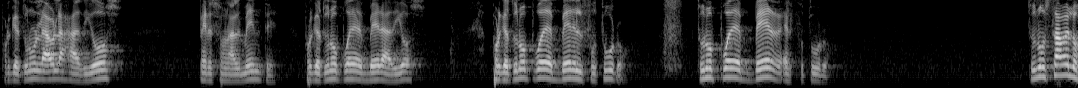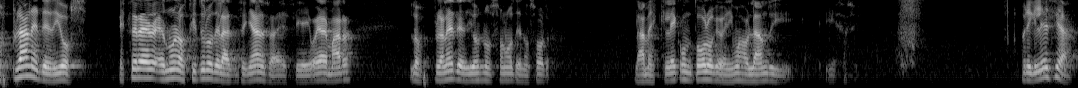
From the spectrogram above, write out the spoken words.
porque tú no le hablas a Dios personalmente, porque tú no puedes ver a Dios, porque tú no puedes ver el futuro, tú no puedes ver el futuro. Tú no sabes los planes de Dios. Este era uno de los títulos de la enseñanza. Si voy a llamar Los planes de Dios no son los de nosotros. La mezclé con todo lo que venimos hablando y, y es así. Pero iglesia,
